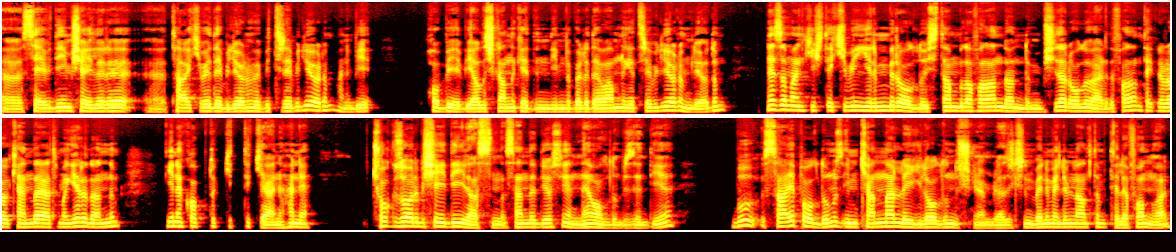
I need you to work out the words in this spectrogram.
e, sevdiğim şeyleri e, takip edebiliyorum ve bitirebiliyorum. Hani bir hobi, bir alışkanlık edindiğimde böyle devamını getirebiliyorum diyordum. Ne zaman ki işte 2021 oldu İstanbul'a falan döndüm bir şeyler oluverdi falan tekrar o kendi hayatıma geri döndüm. Yine koptuk gittik yani hani çok zor bir şey değil aslında. Sen de diyorsun ya ne oldu bize diye. Bu sahip olduğumuz imkanlarla ilgili olduğunu düşünüyorum birazcık. Şimdi benim elimin altında bir telefon var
